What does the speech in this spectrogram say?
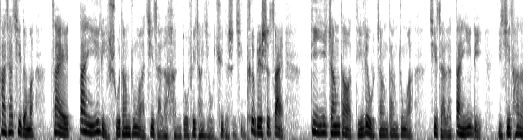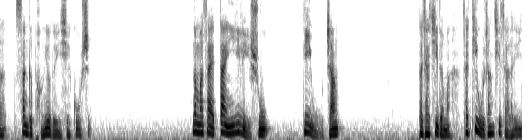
大家记得吗？在但以理书当中啊，记载了很多非常有趣的事情，特别是在第一章到第六章当中啊，记载了但以理以及他的三个朋友的一些故事。那么在但以理书。第五章，大家记得吗？在第五章记载了一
